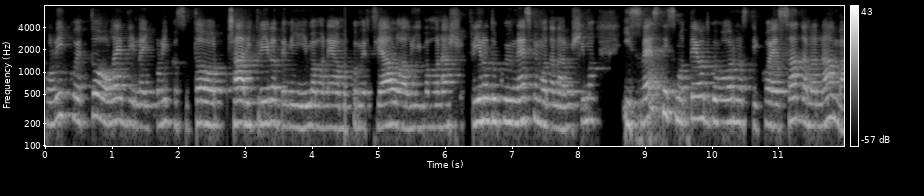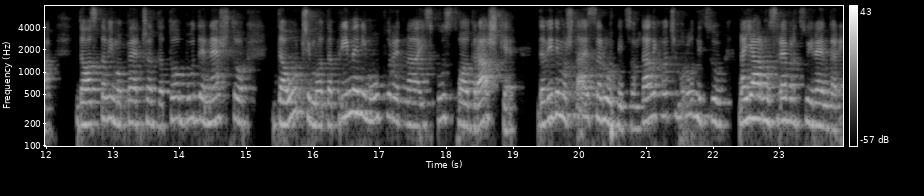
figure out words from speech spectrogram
koliko je to ledina i koliko su to čari prirode. Mi imamo, nemamo komercijalu, ali imamo našu prirodu koju ne smemo da narušimo. I svesni smo te odgovornosti koja je sada na nama da ostavimo pečat, da to bude nešto da učimo, da primenimo uporedna iskustva od Raške, da vidimo šta je sa rudnicom, da li hoćemo rudnicu na Jarmu, Srebrcu i Rendari,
